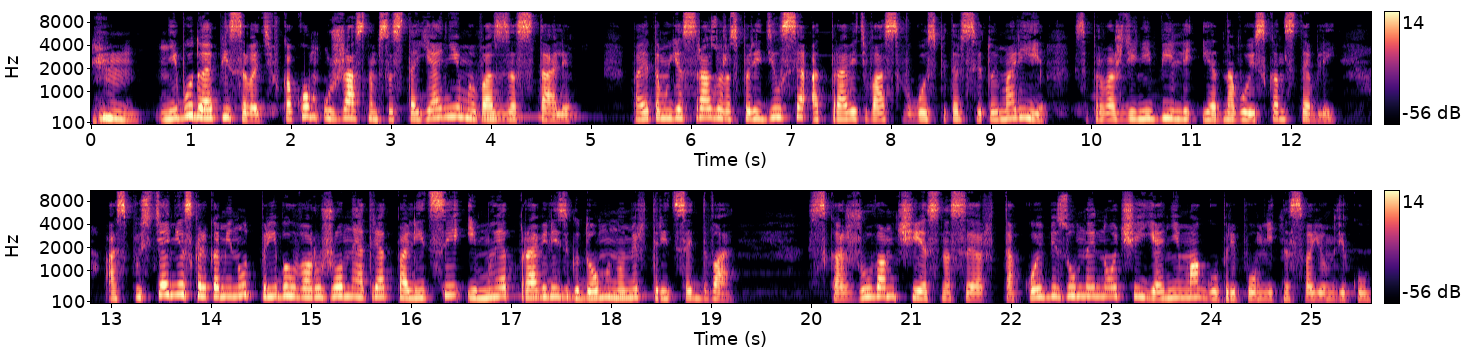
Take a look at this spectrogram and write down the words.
Не буду описывать, в каком ужасном состоянии мы вас застали. Поэтому я сразу распорядился отправить вас в госпиталь Святой Марии в сопровождении Билли и одного из констеблей, а спустя несколько минут прибыл вооруженный отряд полиции, и мы отправились к дому номер 32. Скажу вам честно, сэр, такой безумной ночи я не могу припомнить на своем веку.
